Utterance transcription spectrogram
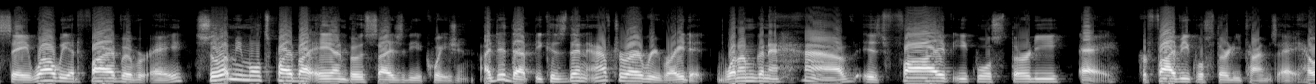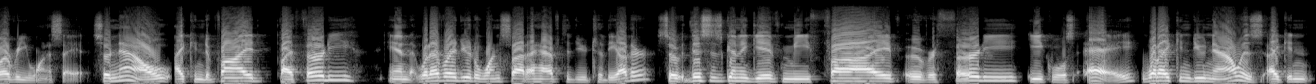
say, well, we had 5 over a, so let me multiply by a on both sides of the equation. I did that because then after I rewrite it, what I'm going to have is 5 equals 30a or 5 equals 30 times a, however you want to say it. So now I can divide by 30 and whatever I do to one side, I have to do to the other. So this is going to give me 5 over 30 equals a. What I can do now is I can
